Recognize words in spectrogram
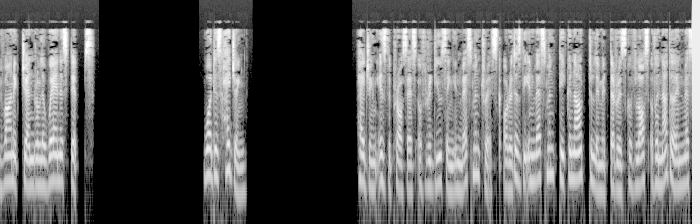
Vanik General Awareness Tips What is hedging? Hedging is the process of reducing investment risk or it is the investment taken out to limit the risk of loss of another investment.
